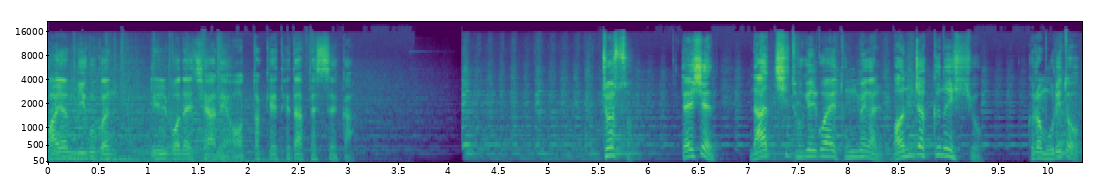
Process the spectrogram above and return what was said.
과연 미국은 일본의 제안에 어떻게 대답했을까? 좋소. 대신 나치 독일과의 동맹을 먼저 끊으시오. 그럼 우리도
